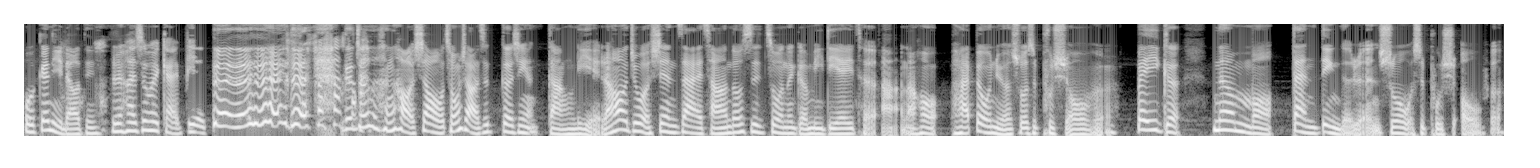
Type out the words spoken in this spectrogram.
我跟你聊天，人还是会改变，对对对对，那就是很好笑。我从小是个性很刚烈，然后结果现在常常都是做那个 mediator 啊，然后还被我女儿说是 push over，被一个。那么淡定的人说我是 push over，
